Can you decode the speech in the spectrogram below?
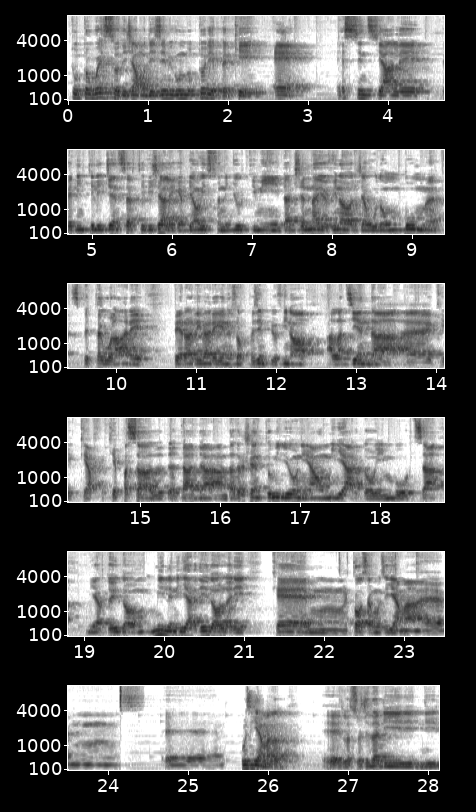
tutto questo, diciamo, dei semiconduttori è perché è essenziale per l'intelligenza artificiale che abbiamo visto negli ultimi, da gennaio fino ad oggi, ha avuto un boom spettacolare per arrivare, che ne so, per esempio, fino all'azienda eh, che, che, ha, che, è passata da, da, da, da, 300 milioni a un miliardo in borsa, miliardo di do, mille miliardi di dollari, che è, mh, mm, cosa, come si chiama? Eh, eh, come si chiama eh, la società di, di,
